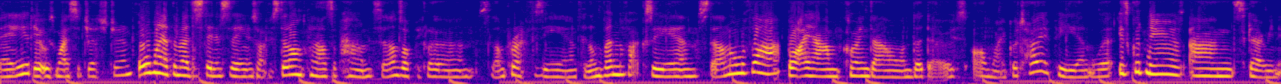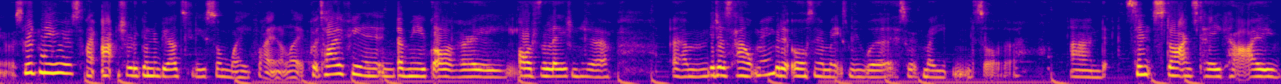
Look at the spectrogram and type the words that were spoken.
made. It was my suggestion. All my other meds stay the same, so I'm still on clonazepam, still on zopiclone, still on promethazine, still on venlafaxine, still on all of that. But I am coming down the dose on my quetiapine, which is good news and scary news. Good news, I'm actually going to be able to lose some weight finally. Quetiapine and me have got a very odd relationship. Um, it does help me, but it also makes me worse with my eating disorder. And since starting to take it, I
